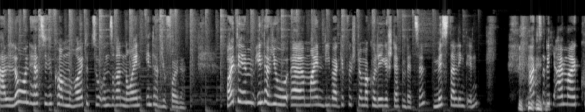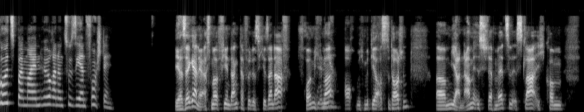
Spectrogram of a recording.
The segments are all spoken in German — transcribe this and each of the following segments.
Hallo und herzlich willkommen heute zu unserer neuen Interviewfolge. Heute im Interview äh, mein lieber Gipfelstürmer-Kollege Steffen Wetzel, Mr. LinkedIn. Magst du dich einmal kurz bei meinen Hörern und Zusehern vorstellen? Ja, sehr gerne. Erstmal vielen Dank dafür, dass ich hier sein darf. Freue mich ja, immer, ja. auch mich mit dir auszutauschen. Ähm, ja, Name ist Steffen Wetzel, ist klar. Ich komme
